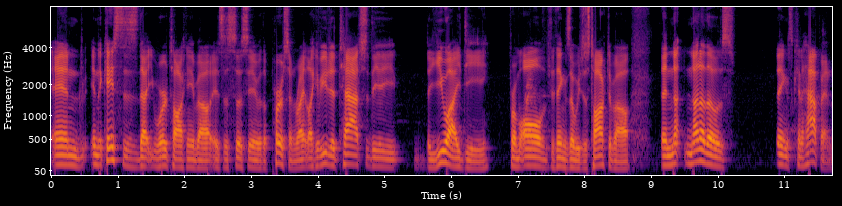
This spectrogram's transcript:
and in the cases that you were talking about, it's associated with a person, right? Like if you detach the the UID from all of the things that we just talked about, then n- none of those things can happen,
